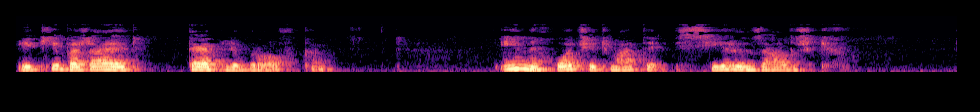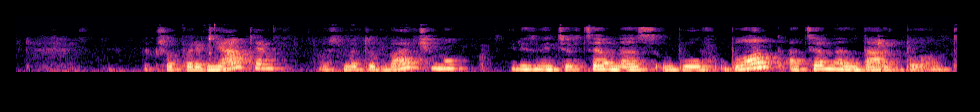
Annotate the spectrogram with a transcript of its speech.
які бажають теплі бровки і не хочуть мати сірих залишків. Якщо порівняти, ось ми тут бачимо різницю. Це в нас був блонд, а це в нас дарк блонд.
